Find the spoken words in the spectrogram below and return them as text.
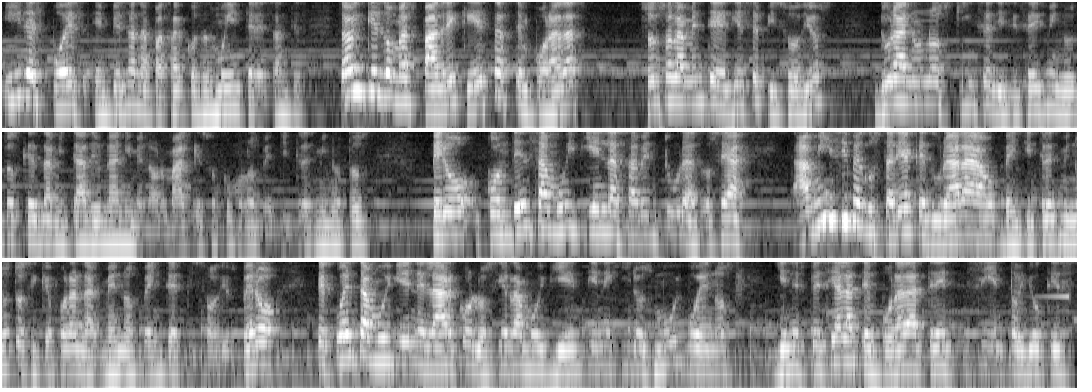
Y después empiezan a pasar cosas muy interesantes. ¿Saben qué es lo más padre? Que estas temporadas son solamente de 10 episodios Duran unos 15-16 minutos, que es la mitad de un anime normal, que son como unos 23 minutos, pero condensa muy bien las aventuras. O sea, A mí sí me gustaría que durara 23 minutos y que fueran al menos 20 episodios, pero te cuenta muy bien el arco, lo cierra muy bien, tiene giros muy buenos y en especial la temporada 3 siento yo que es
